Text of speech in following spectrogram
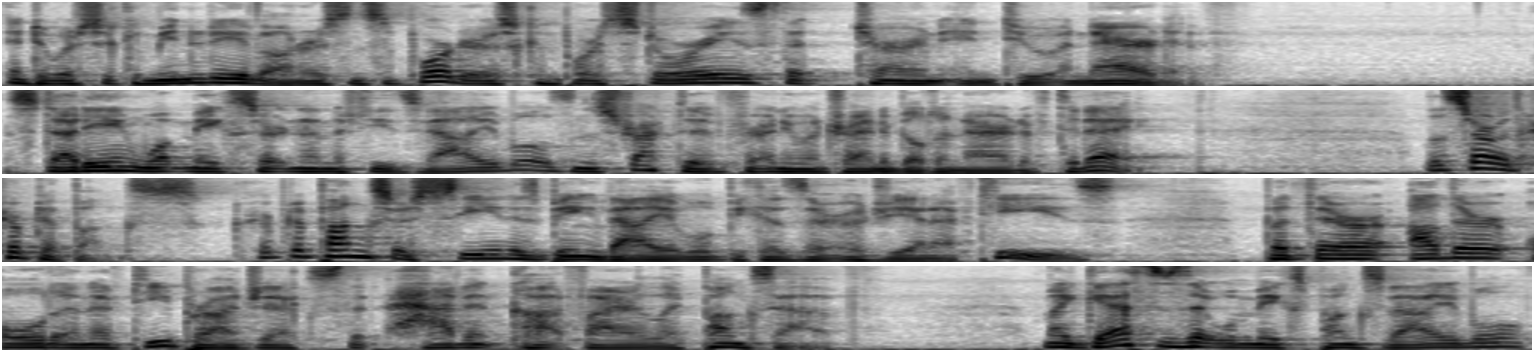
into which a community of owners and supporters can pour stories that turn into a narrative. Studying what makes certain NFTs valuable is instructive for anyone trying to build a narrative today. Let's start with CryptoPunks. CryptoPunks are seen as being valuable because they're OG NFTs, but there are other old NFT projects that haven't caught fire like Punks have. My guess is that what makes Punks valuable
